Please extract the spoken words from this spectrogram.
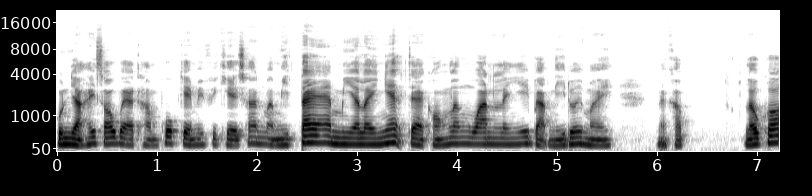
คุณอยากให้ซอฟต์แวร์ทำพวก gamification มามีแต้มมีอะไรเงี้ยแจกของรางวัลอะไรงี้แบบนี้ด้วยไหมนะครับ แล้วก็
